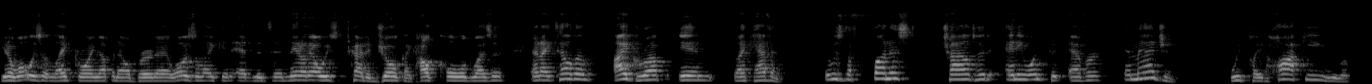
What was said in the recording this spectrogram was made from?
you know, what was it like growing up in Alberta? What was it like in Edmonton? You know, they always try to joke like, how cold was it? And I tell them, I grew up in like heaven. It was the funnest childhood anyone could ever imagine. We played hockey. We were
